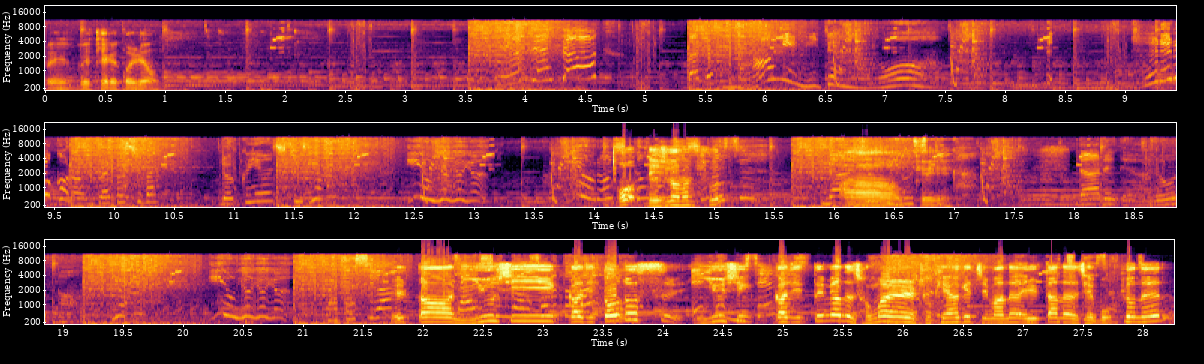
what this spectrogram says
왜, 왜 이렇게 될걸요? 어? 4시간 30분? 아, 오케이. 일단 이유식까지 떠줬을 이유시까지 뜨면은 정말 좋게 하겠지만은 일단은 제 목표는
